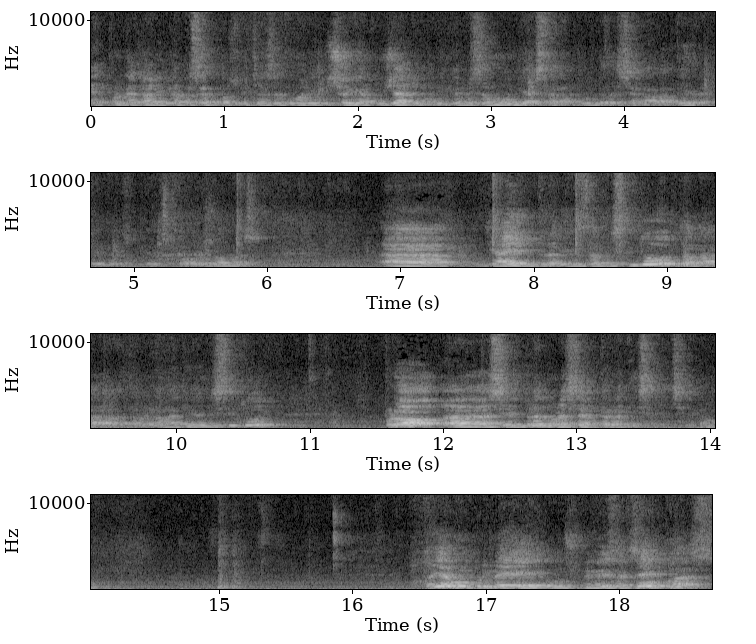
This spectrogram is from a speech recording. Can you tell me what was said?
aquest purgatori que ha passat pels mitjans de comunicació ja ha pujat una mica més amunt, ja estan a punt de deixar anar la pedra aquells, aquells pobres homes, eh, ja entra dins de l'institut, de, la, de la gramàtica de l'institut, però eh, sempre amb una certa reticència. No? Veiem un primer, uns primers exemples,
